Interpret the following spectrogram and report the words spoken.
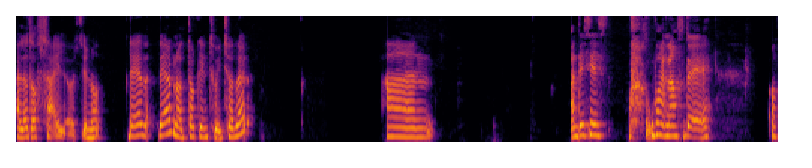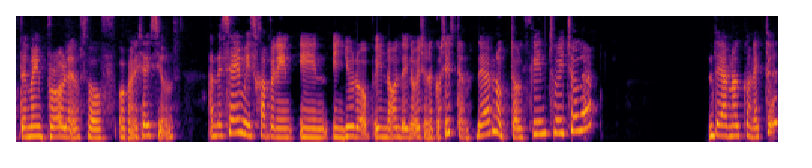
a lot of silos. You know, they they are not talking to each other, and and this is one of the of the main problems of organizations. And the same is happening in, in Europe in all the innovation ecosystem. They are not talking to each other. They are not connected.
